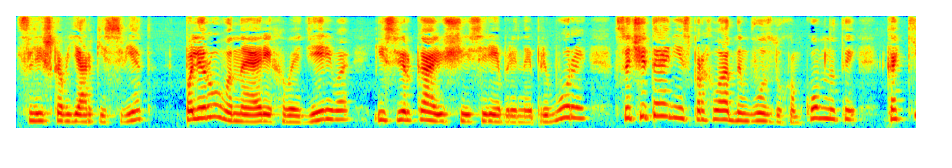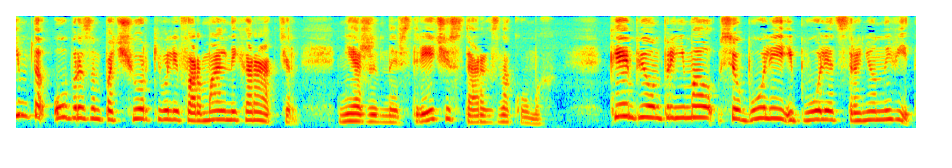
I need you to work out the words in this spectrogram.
Слишком яркий свет – полированное ореховое дерево и сверкающие серебряные приборы в сочетании с прохладным воздухом комнаты каким-то образом подчеркивали формальный характер неожиданной встречи старых знакомых. Кэмпион принимал все более и более отстраненный вид,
